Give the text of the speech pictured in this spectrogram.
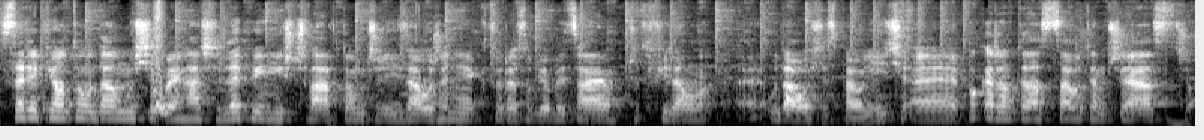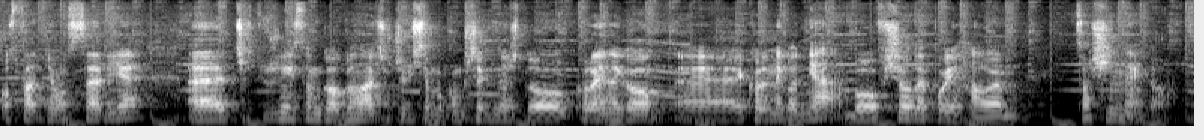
Serię piątą udało mi się pojechać lepiej niż czwartą, czyli założenie, które sobie obiecałem przed chwilą, e, udało się spełnić. E, pokażę teraz cały ten przejazd, ostatnią serię. E, ci, którzy nie chcą go oglądać, oczywiście mogą przewinąć do kolejnego, e, kolejnego dnia, bo w środę pojechałem coś innego.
